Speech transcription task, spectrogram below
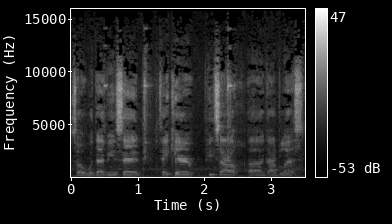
So with that being said, take care. Peace out. Uh, God bless.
